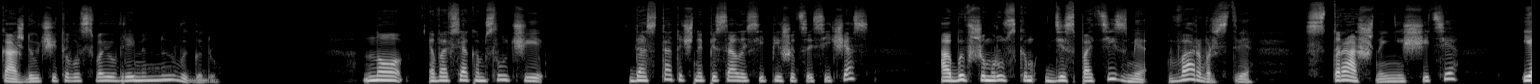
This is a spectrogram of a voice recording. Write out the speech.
каждый учитывал свою временную выгоду. Но, во всяком случае, достаточно писалось и пишется сейчас о бывшем русском деспотизме, варварстве, страшной нищете и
